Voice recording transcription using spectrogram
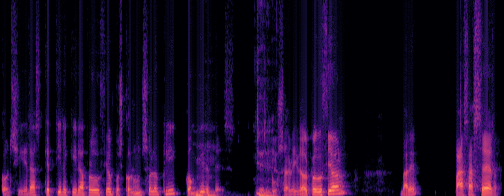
consideras que tiene que ir a producción, pues con un solo clic conviertes tu servidor de producción, ¿vale? Pasa a ser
